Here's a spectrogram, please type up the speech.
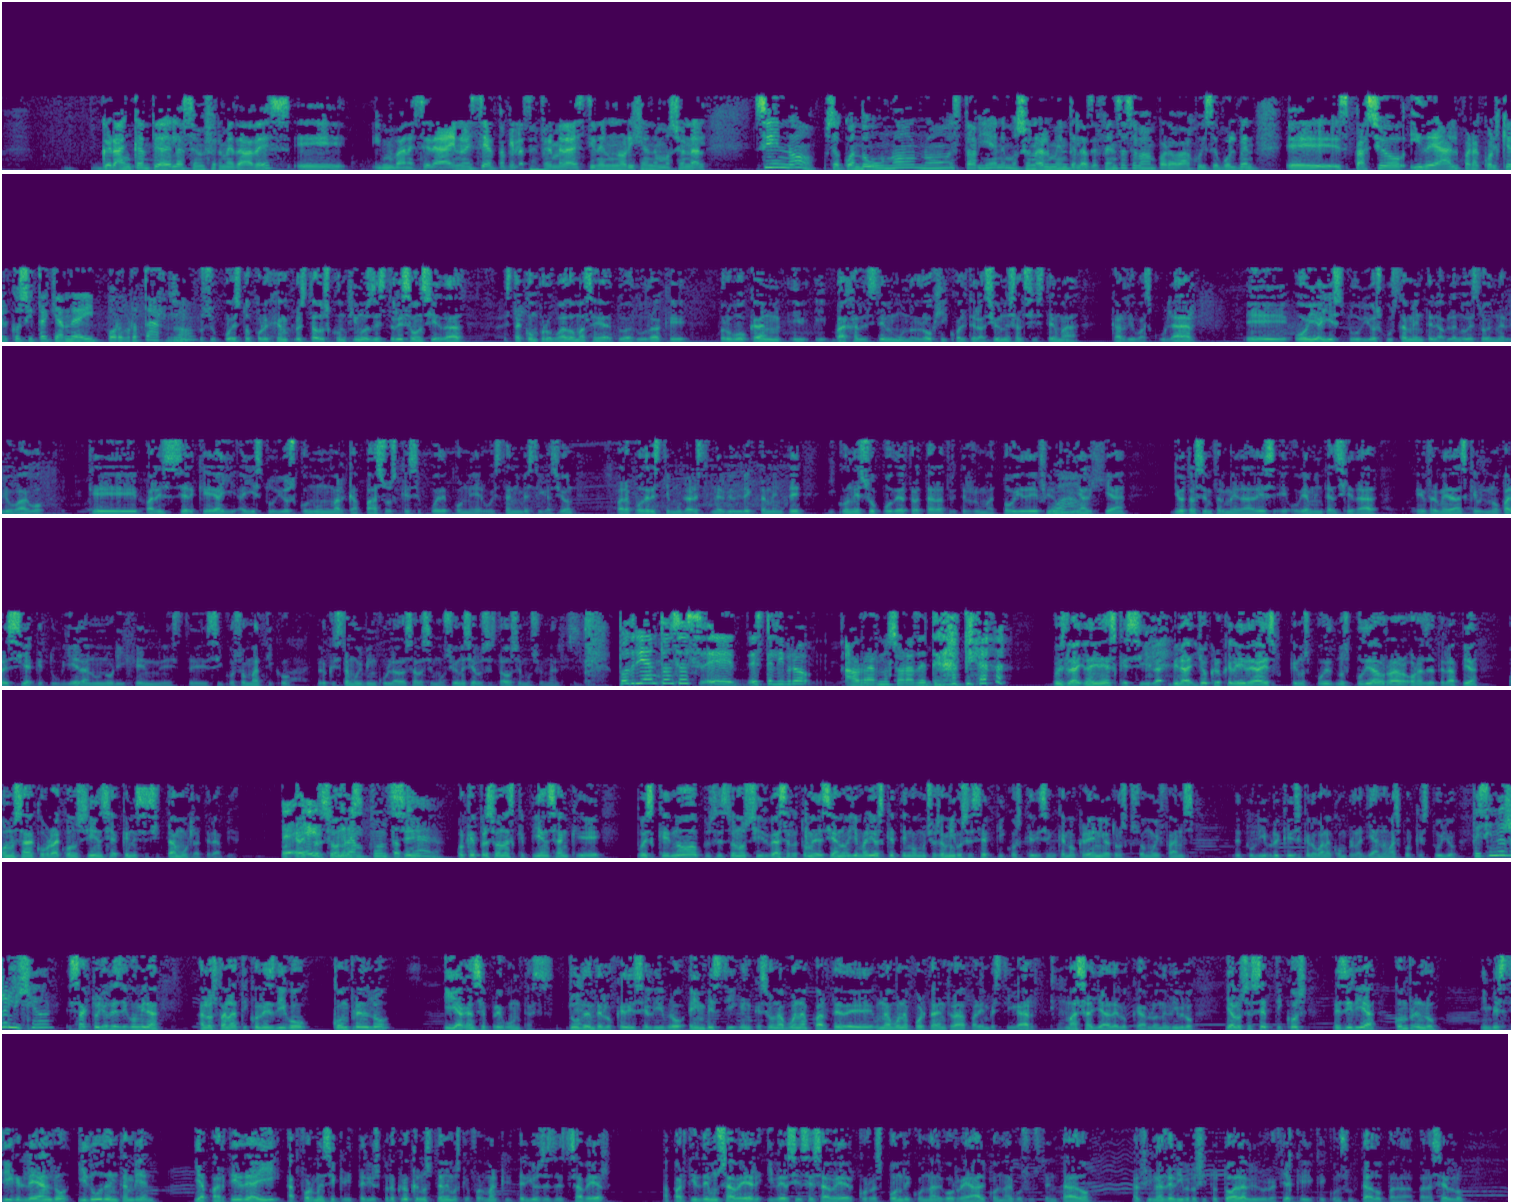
Gran cantidad de las enfermedades, eh, y me van a decir, ay, no es cierto que las enfermedades tienen un origen emocional. Sí, no. O sea, cuando uno no está bien emocionalmente, las defensas se van para abajo y se vuelven eh, espacio ideal para cualquier cosita que ande ahí por brotar, ¿no? Por supuesto, por ejemplo, estados continuos de estrés o ansiedad, está comprobado más allá de toda duda que provocan baja del sistema inmunológico, alteraciones al sistema cardiovascular. Eh, hoy hay estudios, justamente hablando de esto del nervio vago, que parece ser que hay, hay estudios con un marcapasos que se puede poner o está en investigación para poder estimular este nervio directamente y con eso poder tratar artritis reumatoide, fibromialgia y otras enfermedades, eh, obviamente ansiedad, enfermedades que no parecía que tuvieran un origen este, psicosomático, pero que están muy vinculadas a las emociones y a los estados emocionales. ¿Podría entonces eh, este libro ahorrarnos horas de terapia? Pues la, idea es que sí. mira, yo creo que la idea es que nos, nos pudiera ahorrar horas de terapia o nos haga cobrar conciencia que necesitamos la terapia. Porque hay personas, punto, Porque hay personas que piensan que, pues que no, pues esto no sirve. Hace rato me decían, oye Mario, es que tengo muchos amigos escépticos que dicen que no creen y otros que son muy fans de tu libro y que dicen que lo van a comprar ya nomás porque es tuyo. Pues si no es religión. Exacto, yo les digo, mira, a los fanáticos les digo, cómprenlo y háganse preguntas, duden de lo que dice el libro e investiguen, que sea una buena parte de una buena puerta de entrada para investigar más allá de lo que hablo en el libro. Y a los escépticos les diría, cómprenlo, investiguen, léanlo y duden también. Y a partir de ahí, fórmense criterios. Pero creo que nos tenemos que formar criterios desde el saber, a partir de un saber y ver si ese saber corresponde con algo real, con algo sustentado. Al final del libro cito toda la bibliografía que, he consultado para, para hacerlo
